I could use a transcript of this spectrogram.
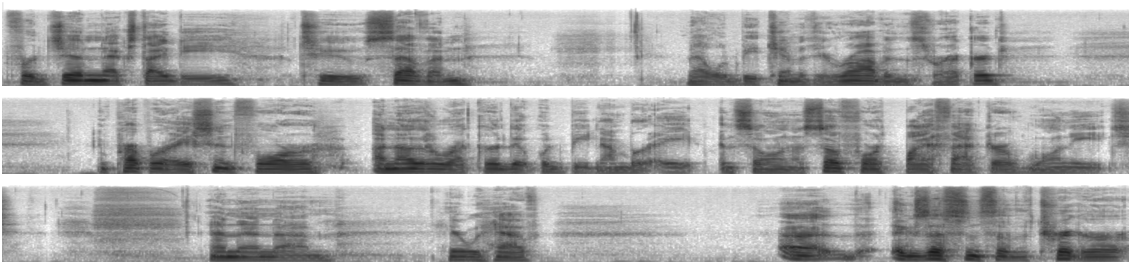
for Gen Next ID to seven. That would be Timothy Robbins' record. In preparation for another record that would be number eight, and so on and so forth by a factor of one each. And then um, here we have uh, the existence of the trigger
